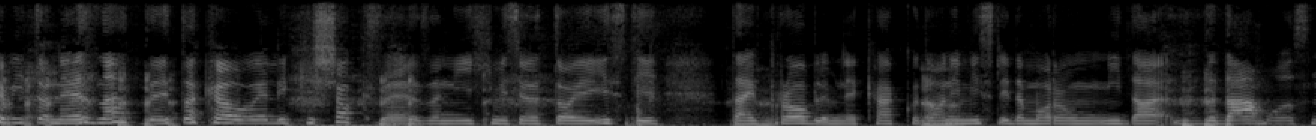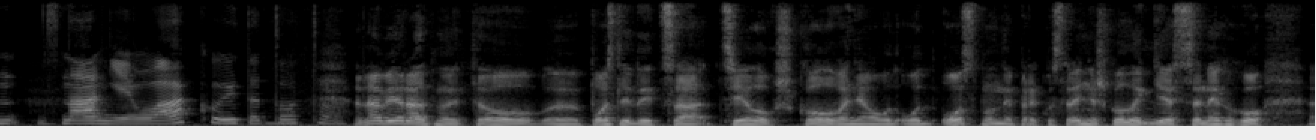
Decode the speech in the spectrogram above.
da vi to ne znate, to je kao veliki šok za, za njih. Mislim da to je isti taj problem nekako, da Aha. oni misli da moramo mi da, da damo zn- znanje ovako i da to to. Da, vjerojatno je to e, posljedica cijelog školovanja od, od osnovne preko srednje škole gdje se nekako e,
